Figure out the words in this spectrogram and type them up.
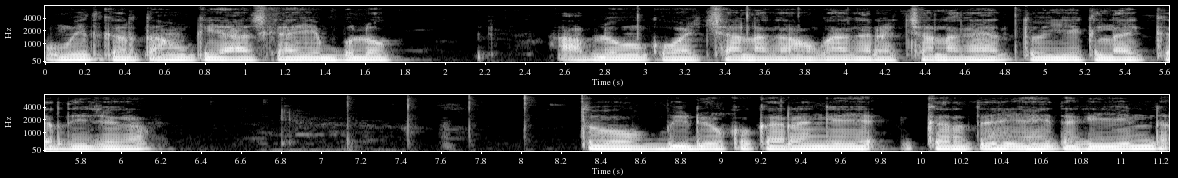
उम्मीद करता हूँ कि आज का ये ब्लॉग आप लोगों को अच्छा लगा होगा। अगर अच्छा लगा है तो एक लाइक कर दीजिएगा। तो वीडियो को करेंगे करते हैं यहीं तक एंड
